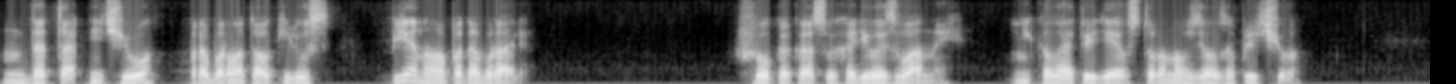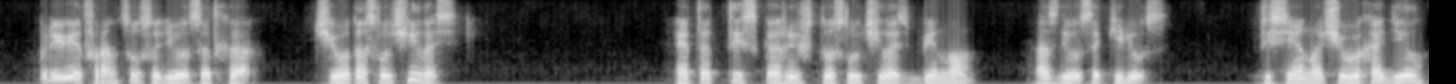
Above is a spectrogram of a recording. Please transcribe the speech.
«Да так, ничего», — пробормотал Келюс, Пьяного подобрали. Фрол как раз выходил из ванной. Николай, отведя ее в сторону, взял за плечо. «Привет, француз», — удивился Тхар. «Чего-то случилось?» «Это ты скажи, что случилось, Беном», — озлился Келюс. «Ты сегодня ночью выходил?»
